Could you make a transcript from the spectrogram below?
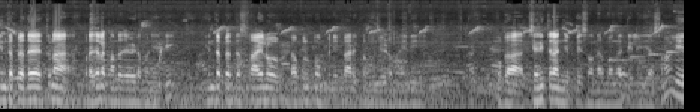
ఇంత పెద్ద ఎత్తున ప్రజలకు అందజేయడం అనేది ఇంత పెద్ద స్థాయిలో డబ్బులు పంపిణీ కార్యక్రమం చేయడం అనేది ఒక చరిత్ర అని చెప్పే సందర్భంగా తెలియజేస్తున్నాం. ఏ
